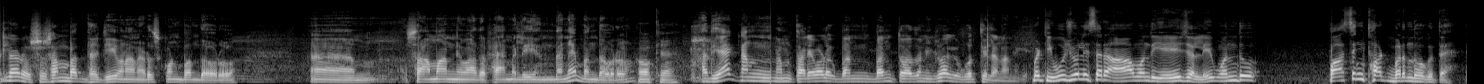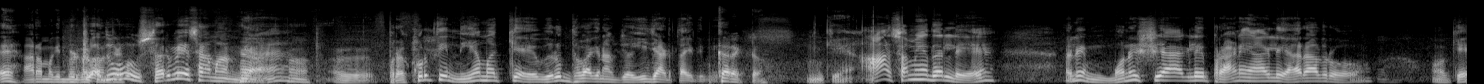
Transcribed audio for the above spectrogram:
ಎಲ್ಲರೂ ಸುಸಂಬದ್ಧ ಜೀವನ ನಡೆಸ್ಕೊಂಡು ಬಂದವರು. ಸಾಮಾನ್ಯವಾದ ಫ್ಯಾಮಿಲಿಯಿಂದನೇ ಬಂದವರು. ಓಕೆ. ಅದು ಯಾಕೆ ನಮ್ಮ ನಮ್ಮ ತಲೆ ಒಳಗೆ ಬಂದು ಬಂತು ಅದು ನಿಜವಾಗಿ ಗೊತ್ತಿಲ್ಲ ನನಗೆ. ಬಟ್ ಯೂಶ್ವಲಿ ಸರ್ ಆ ಒಂದು ಏಜಲ್ಲಿ ಒಂದು ಪಾಸಿಂಗ್ ಥಾಟ್ ಬಂದು ಹೋಗುತ್ತೆ. ಏ ಆರಾಮಾಗಿದ್ದು ಬಿಡ್ಬೇಕು ಅದು ಸರ್ವೇ ಸಾಮಾನ್ಯ. ಪ್ರಕೃತಿ ನಿಯಮಕ್ಕೆ ವಿರುದ್ಧವಾಗಿ ನಾವು ಈಜಾಡ್ತಾ ಇದ್ದೀವಿ. ಕರೆಕ್ಟ್. ಓಕೆ. ಆ ಸಮಯದಲ್ಲಿ ಅಲ್ಲಿ ಮನುಷ್ಯ ಆಗಲಿ ಪ್ರಾಣಿ ಆಗಲಿ ಯಾರಾದರೂ ಓಕೆ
